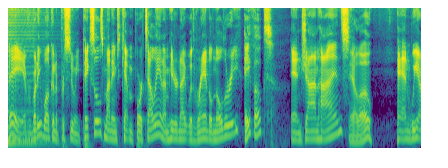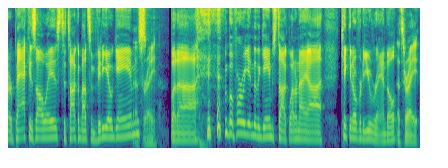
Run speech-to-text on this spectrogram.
Hey, everybody, welcome to Pursuing Pixels. My name's Kevin Portelli, and I'm here tonight with Randall Nolery hey, folks. And John Hines. hello. And we are back as always to talk about some video games. That's right. But uh, before we get into the games talk, why don't I uh, kick it over to you, Randall? That's right.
